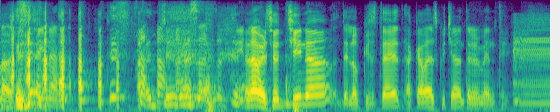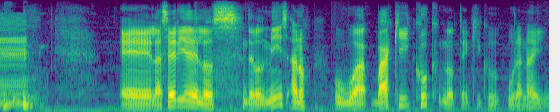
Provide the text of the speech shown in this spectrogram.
La china. Es la versión china de lo que usted acaba de escuchar anteriormente. Eh, la serie de los de los Mis, ah no, Uwabaki Cook no Tekiku Uranai.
